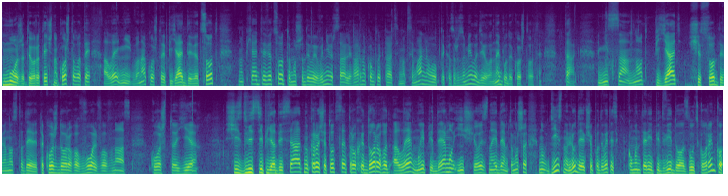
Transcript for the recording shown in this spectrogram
може теоретично коштувати, але ні, вона коштує 5900. Ну, 5900, тому що диви, в універсалі гарна комплектація, максимальна оптика, зрозуміло діло, не буде коштувати. Так, Nissan Note 5699. Також дорого. Volvo в нас коштує 6250. Ну, коротше, тут все трохи дорого, але ми підемо і щось знайдемо. Тому що ну, дійсно люди, якщо подивитись коментарі під відео з Луцького ринку,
